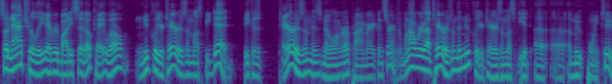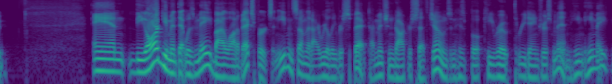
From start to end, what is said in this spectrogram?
So naturally, everybody said, okay, well, nuclear terrorism must be dead because terrorism is no longer our primary concern. So we're not worried about terrorism. The nuclear terrorism must be a, a, a moot point too. And the argument that was made by a lot of experts, and even some that I really respect, I mentioned Dr. Seth Jones in his book. He wrote Three Dangerous Men. He, he made,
